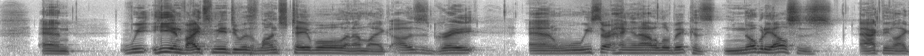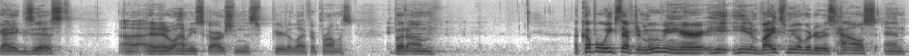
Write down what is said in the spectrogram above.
and we he invites me to his lunch table, and I'm like, oh, this is great. And we start hanging out a little bit because nobody else is acting like I exist. Uh, I don't have any scars from this period of life, I promise. But um, a couple weeks after moving here, he, he invites me over to his house and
